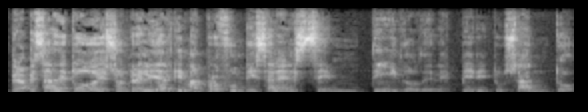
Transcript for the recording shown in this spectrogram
pero a pesar de todo eso, en realidad el que más profundiza en el sentido del Espíritu Santo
